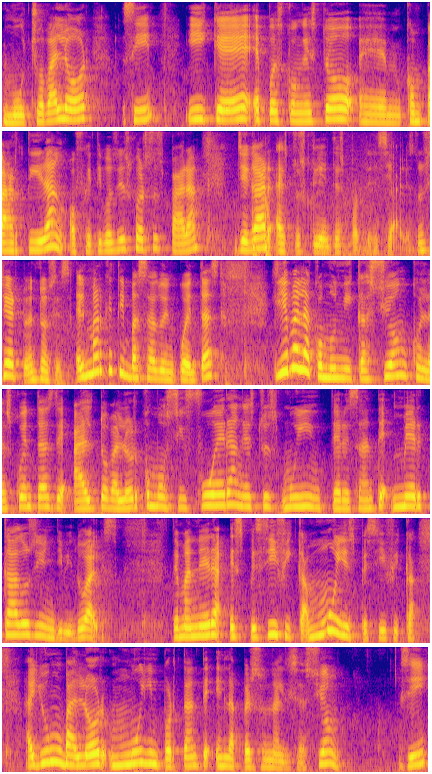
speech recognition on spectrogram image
mucho valor, ¿sí? Y que eh, pues con esto em, compartirán objetivos y esfuerzos para llegar a estos clientes potenciales, ¿no es cierto? Entonces, el marketing basado en cuentas lleva la comunicación con las cuentas de alto valor como si fueran, esto es muy interesante, mercados individuales de manera específica, muy específica. Hay un valor muy importante en la personalización ¿sí?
